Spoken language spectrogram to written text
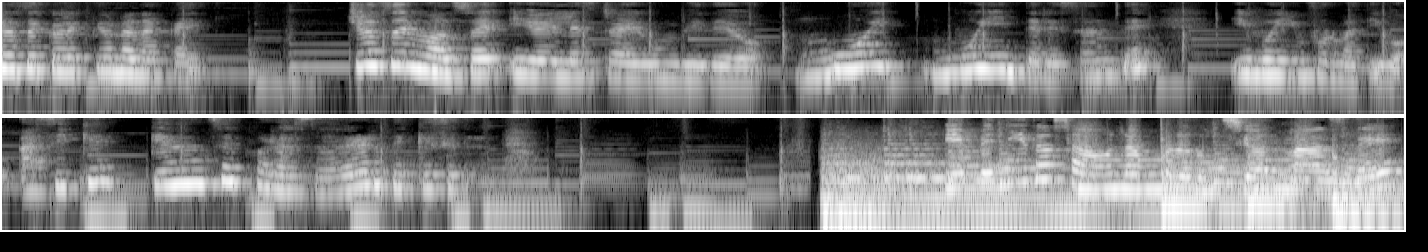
amigos de Colectivo Nanakai. Yo soy Monse y hoy les traigo un video muy, muy interesante y muy informativo. Así que quédense para saber de qué se trata. Bienvenidos a una producción más de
